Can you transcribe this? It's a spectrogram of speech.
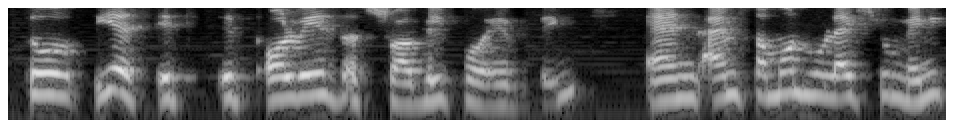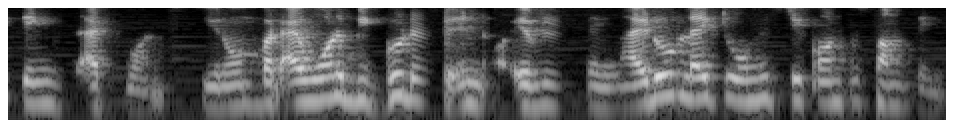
So yes it's it's always a struggle for everything. And i'm someone who likes to do many things at once you know but i want to be good in everything. I don't like to only stick on to something.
